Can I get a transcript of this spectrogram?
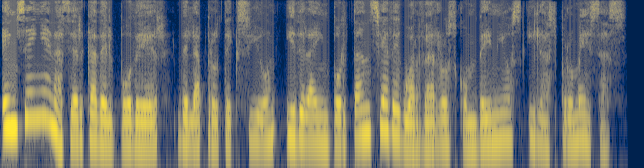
Enseñen acerca del poder, de la protección y de la importancia de guardar los convenios y las promesas.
